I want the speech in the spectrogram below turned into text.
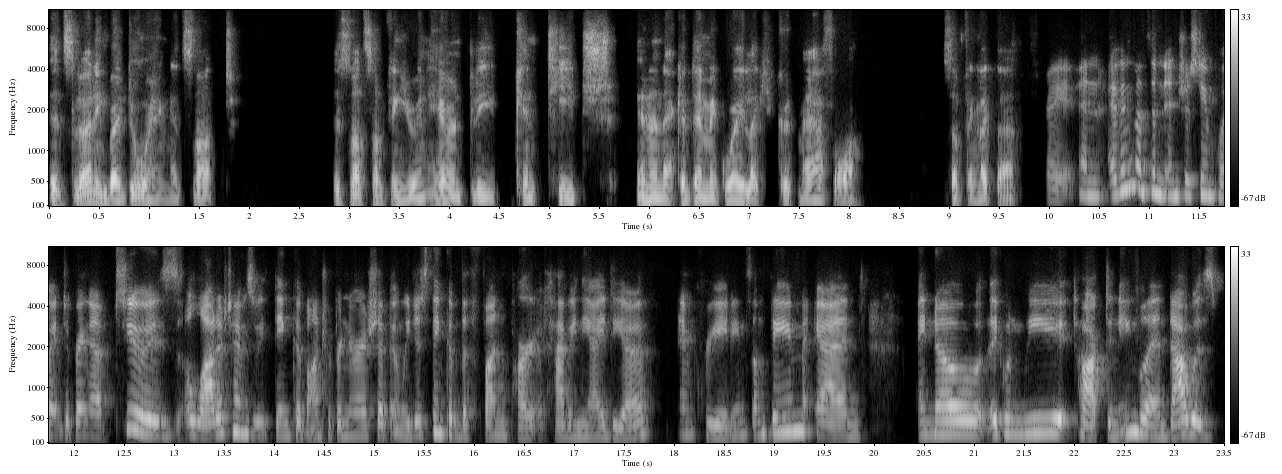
it's learning by doing. It's not it's not something you inherently can teach in an academic way like you could math or something like that. Right and i think that's an interesting point to bring up too is a lot of times we think of entrepreneurship and we just think of the fun part of having the idea and creating something. And i know like when we talked in england that was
